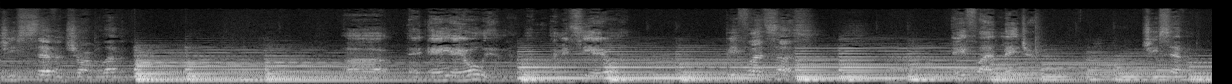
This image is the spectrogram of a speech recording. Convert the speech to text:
G7 sharp 11. I mean C Aeolian. B flat sus. A flat major. G7.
